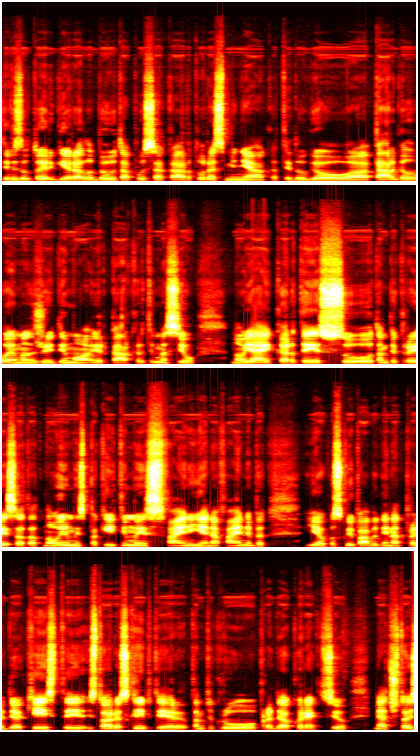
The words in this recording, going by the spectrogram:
tai vis dėlto irgi yra labiau tą pusę, ką Artūras minėjo, kad tai daugiau pergalvojimas žaidimo ir perkratimas jau naujai kartai su tam tikrais at, atnaujimais, pakeitimais, faini jie, ne faini, bet jie paskui pabaigai net pradėjo keisti istorijos kryptį ir tam tikrų pradėjo korekcijų net šitoj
